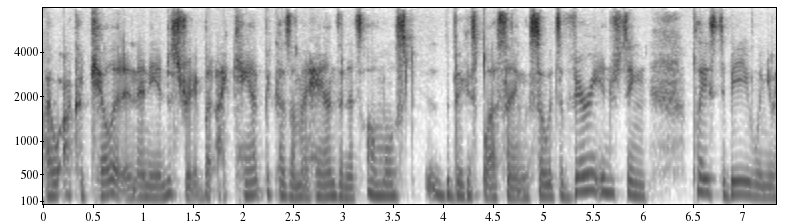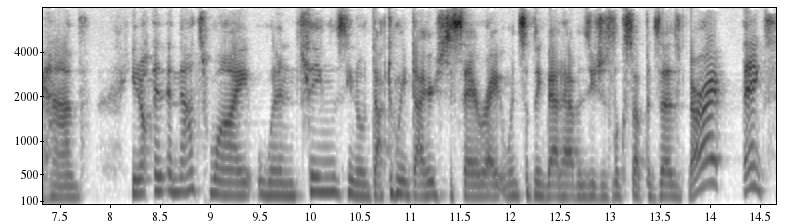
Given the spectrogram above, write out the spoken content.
I, I, could kill it in any industry, but I can't because of my hands, and it's almost the biggest blessing. So it's a very interesting place to be when you have. You know, and, and that's why when things, you know, Dr. Wayne Dyer used to say, right, when something bad happens, he just looks up and says, All right, thanks.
